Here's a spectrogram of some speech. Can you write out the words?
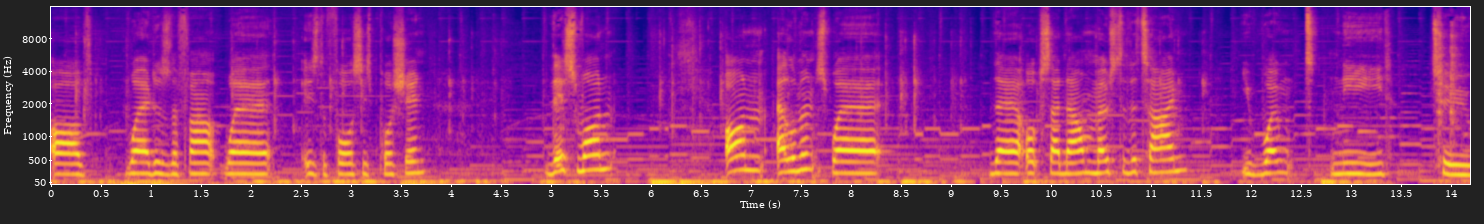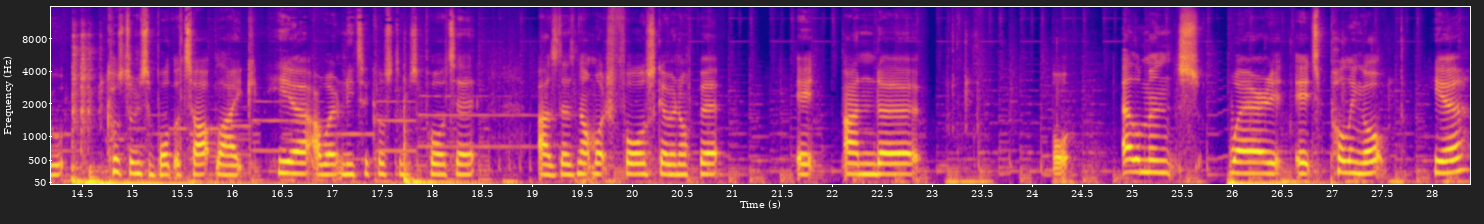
of where does the where is the forces pushing. This one on elements where they're upside down most of the time, you won't need to custom support the top. Like here, I won't need to custom support it as there's not much force going up it. It and uh, but elements where it's pulling up here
